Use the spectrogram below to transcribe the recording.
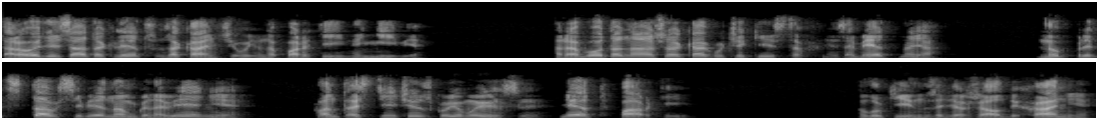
Второй десяток лет заканчиваю на партийной ниве. Работа наша, как у чекистов, незаметная. Но представь себе на мгновение фантастическую мысль. Нет партии. Лукин задержал дыхание.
